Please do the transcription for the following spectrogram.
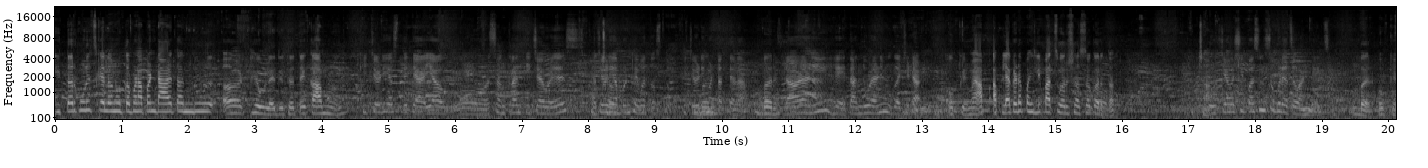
इतर कोणीच केलं नव्हतं पण आपण डाळ तांदूळ ठेवले तिथे ते का म्हणून. खिचडी असते त्या या अ, संक्रांतीच्या वेळेस खिचडी अच्छा. आपण ठेवत असतो. खिचडी म्हणतात त्याला. बरं. डाळ आणि हे तांदूळ आणि मुगाची डाळ. ओके मग आप आपल्याकडे पहिली पाच वर्ष असं करतात. अच्छा. पुढच्या वर्षीपासून सुगड्याचं वाण द्यायचं. बरं ओके.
